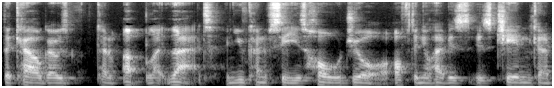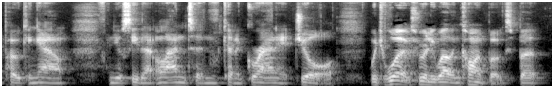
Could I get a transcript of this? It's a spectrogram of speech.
the cowl goes kind of up like that, and you kind of see his whole jaw. Often you'll have his, his chin kind of poking out, and you'll see that lantern kind of granite jaw, which works really well in comic books, but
